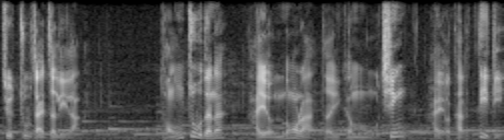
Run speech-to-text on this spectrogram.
就住在这里了。同住的呢，还有 Nora 的一个母亲，还有他的弟弟。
